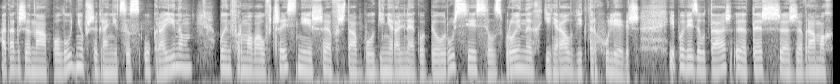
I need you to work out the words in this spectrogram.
a także na południu przy granicy z Ukrainą, poinformował wcześniej szef sztabu generalnego Białorusi Sił Zbrojnych generał Wiktor Hulewicz i powiedział też, że w ramach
